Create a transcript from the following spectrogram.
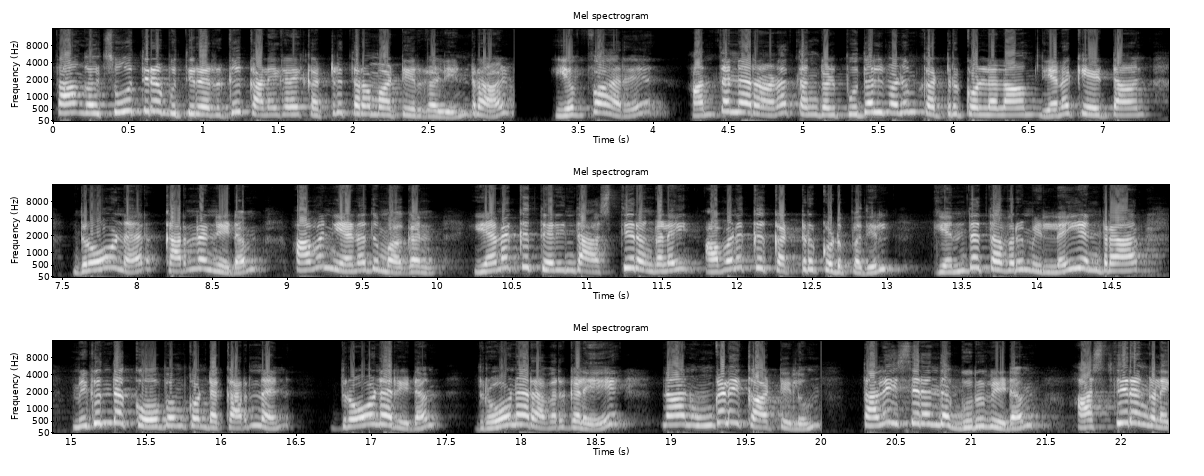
தாங்கள் சூத்திரபுத்திரருக்கு கலைகளை கற்றுத்தர மாட்டீர்கள் என்றால் எவ்வாறு அந்தணரான தங்கள் புதல்வனும் கற்றுக்கொள்ளலாம் என கேட்டான். துரோணர் கர்ணனிடம் அவன் எனது மகன். எனக்கு தெரிந்த அஸ்திரங்களை அவனுக்கு கற்றுக் கொடுப்பதில் எந்த தவறும் இல்லை என்றார். மிகுந்த கோபம் கொண்ட கர்ணன் துரோணரிடம் துரோணர் அவர்களே நான் உங்களை காட்டிலும் தலை சிறந்த குருவிடம் அஸ்திரங்களை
